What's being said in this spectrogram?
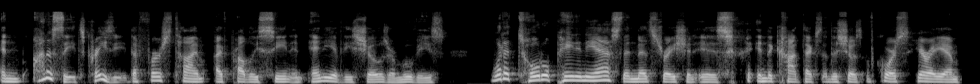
And honestly, it's crazy. The first time I've probably seen in any of these shows or movies what a total pain in the ass that menstruation is in the context of the shows. Of course, here I am,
